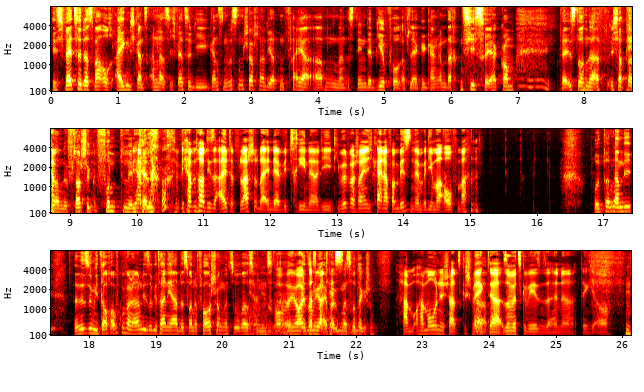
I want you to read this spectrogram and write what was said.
ich wette, das war auch eigentlich ganz anders. Ich wette, die ganzen Wissenschaftler, die hatten Feierabend und dann ist denen der Biervorrat leer gegangen und dachten sich so, ja komm, da ist doch eine, ich habe da noch eine Flasche gefunden im wir Keller. Haben, wir haben noch diese alte Flasche da in der Vitrine, die, die wird wahrscheinlich keiner vermissen, wenn wir die mal aufmachen. Und dann haben die, dann ist irgendwie doch aufgefallen, haben die so getan, ja, das war eine Forschung und sowas. Ja, und wir, äh, wir jetzt haben wir einfach irgendwas runtergeschoben. harmonisch hat es geschmeckt, ja. ja. So wird es gewesen sein, ja, denke ich auch.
